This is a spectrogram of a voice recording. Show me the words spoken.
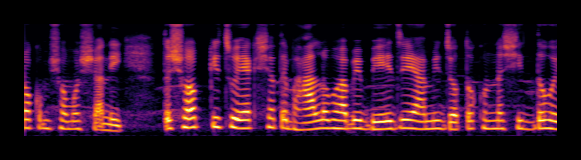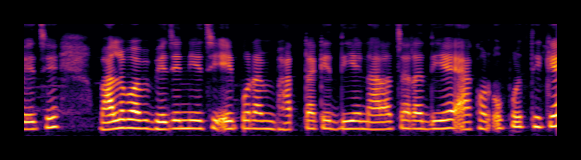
রকম সমস্যা নেই। তো সব কিছু একসাথে ভালোভাবে ভেজে আমি যতক্ষণ না সিদ্ধ হয়েছে, ভালোভাবে ভেজে নিয়েছি। এরপর আমি ভাতটাকে দিয়ে নাড়াচাড়া দিয়ে এখন উপর থেকে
